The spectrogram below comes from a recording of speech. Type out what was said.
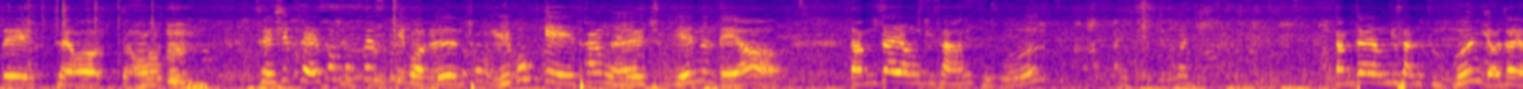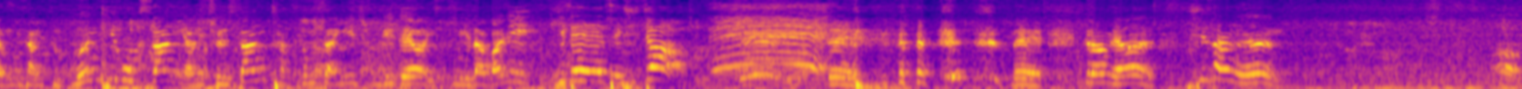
네, 저, 어, 제10회 성공 페스티벌은 총 7개의 상을 준비했는데요. 남자 연기상 두 분, 남자 연기상 두 분, 여자 연기상 두 분, 희곡상, 연출상, 작품상이 준비되어 있습니다. 많이 기대되시죠? 네. 네. 네. 그러면 시상은 어,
